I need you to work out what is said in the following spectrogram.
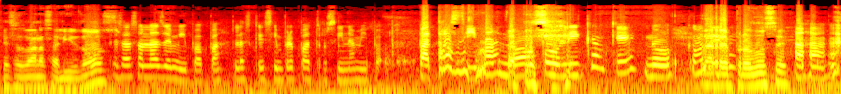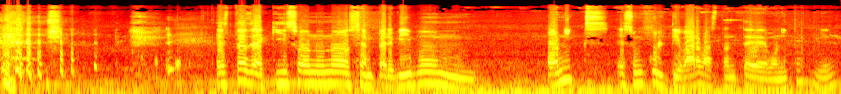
que esas van a salir dos. Esas son las de mi papá, las que siempre patrocina mi papá. ¿Patrocina? ¿No? Patrocina. ¿Publica? ¿Qué? No. ¿Cómo La se reproduce. Ajá. Estas de aquí son unos Sempervivum Onyx. Es un cultivar bastante bonito. miren.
